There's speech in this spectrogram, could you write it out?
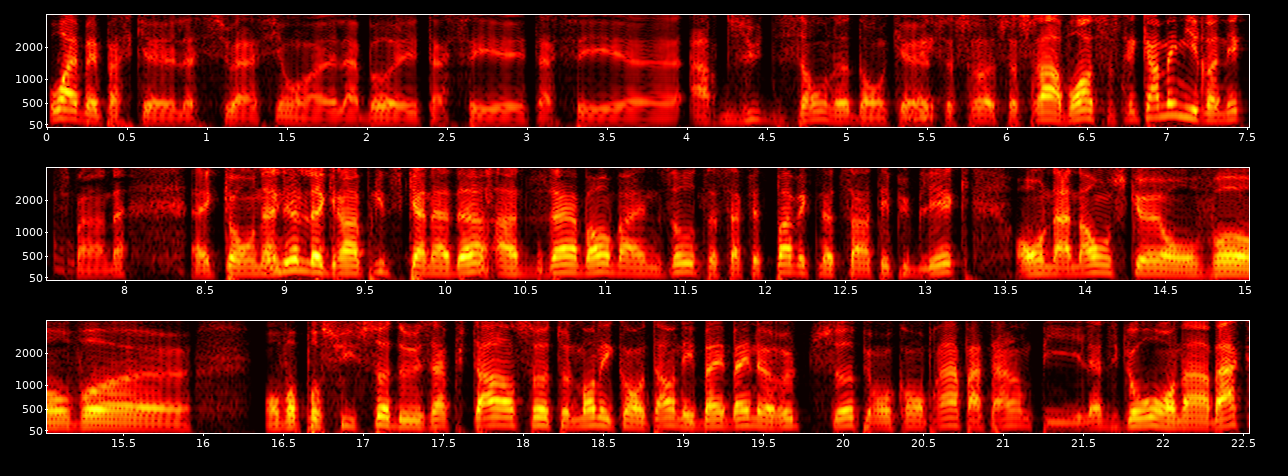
Oui, ben parce que la situation euh, là-bas est assez, est assez euh, ardue, disons. Là, donc, euh, ce, sera, ce sera à voir. Ce serait quand même ironique, cependant, qu'on annule le Grand Prix du Canada en disant bon, ben nous autres, ça ne fait pas avec notre santé publique. On annonce qu'on va. On va on va poursuivre ça deux ans plus tard, ça, tout le monde est content, on est bien, bien heureux de tout ça, puis on comprend patente, puis let's go, on embarque.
